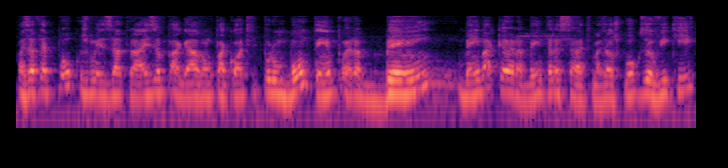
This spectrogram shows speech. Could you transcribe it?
mas até poucos meses atrás eu pagava um pacote que por um bom tempo era bem, bem bacana, bem interessante. Mas aos poucos eu vi que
